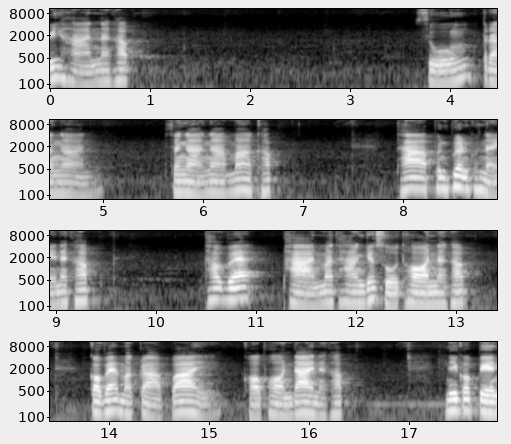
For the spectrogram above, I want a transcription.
วิหารนะครับ สูงตระงาน สง่างามมากครับ ถ้าเพื่อนๆคนไหนนะครับ ถ้าแวะ ผ่านมาทางยโสธรนะครับ ก็แวะมากราบไหว้ขอพรได้นะครับ นี่ก็เป็น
